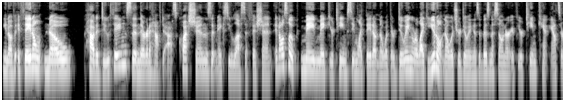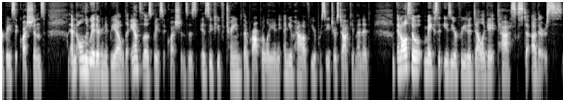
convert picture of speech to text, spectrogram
you know, if, if they don't know how to do things, then they're going to have to ask questions. It makes you less efficient. It also may make your team seem like they don't know what they're doing or like you don't know what you're doing as a business owner if your team can't answer basic questions. And the only way they're going to be able to answer those basic questions is, is if you've trained them properly and, and you have your procedures documented. It also makes it easier for you to delegate tasks to others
